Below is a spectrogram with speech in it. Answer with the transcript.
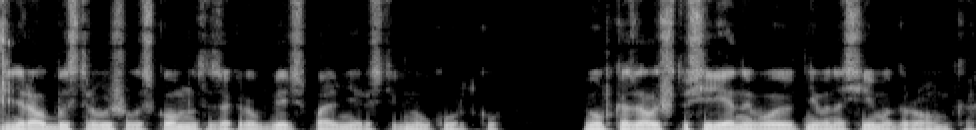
Генерал быстро вышел из комнаты, закрыл дверь спальни и расстегнул куртку. Ему показалось, что сирены воют невыносимо громко.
